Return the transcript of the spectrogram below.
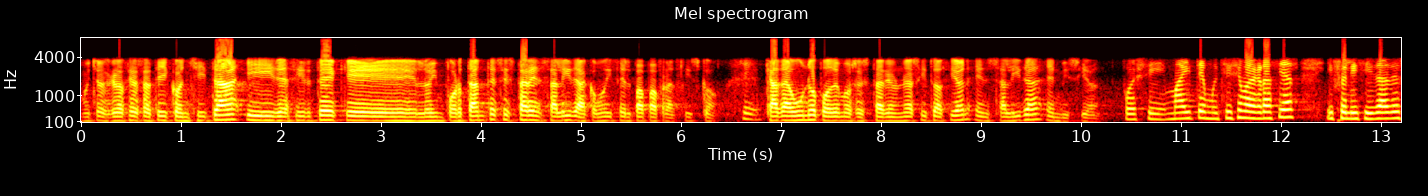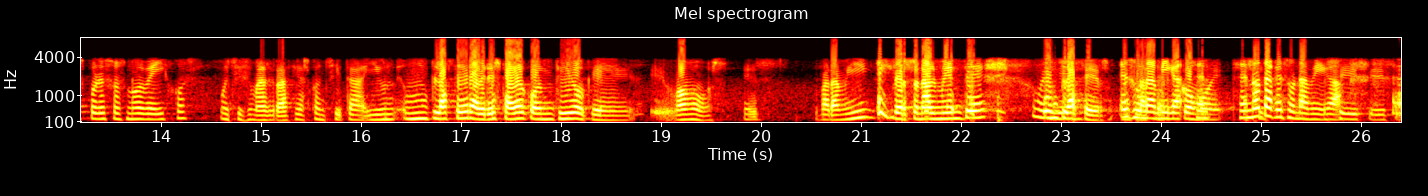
Muchas gracias a ti, Conchita, y decirte que lo importante es estar en salida, como dice el Papa Francisco. Sí. Cada uno podemos estar en una situación en salida, en misión. Pues sí, Maite, muchísimas gracias y felicidades por esos nueve hijos. Muchísimas gracias, Conchita, y un, un placer haber estado contigo, que eh, vamos, es para mí personalmente Muy un bien. placer. Es un una amiga. como- Se, se nota que es una amiga. Sí, sí, sí, sí.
